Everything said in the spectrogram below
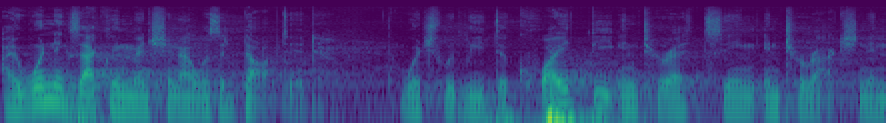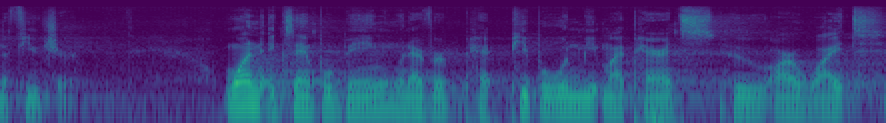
I wouldn't exactly mention I was adopted, which would lead to quite the interesting interaction in the future. One example being whenever pe- people would meet my parents, who are white,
